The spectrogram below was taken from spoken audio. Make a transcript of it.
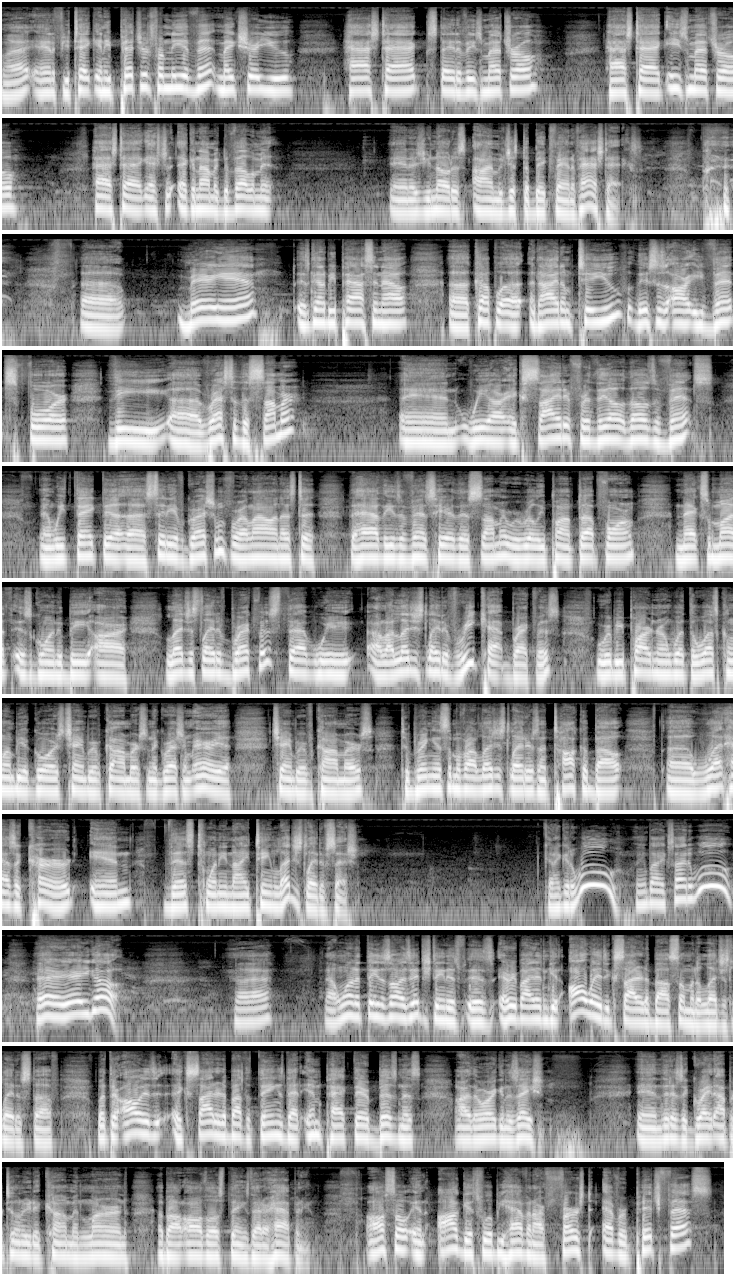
All right. And if you take any pictures from the event, make sure you hashtag State of East Metro, hashtag East Metro, hashtag economic development. And as you notice, I'm just a big fan of hashtags. uh, Marianne is going to be passing out a couple of an item to you. This is our events for the uh, rest of the summer, and we are excited for the, those events. And we thank the uh, city of Gresham for allowing us to, to have these events here this summer. We're really pumped up for them. Next month is going to be our legislative breakfast that we, our legislative recap breakfast. We'll be partnering with the West Columbia Gorge Chamber of Commerce and the Gresham Area Chamber of Commerce to bring in some of our legislators and talk about uh, what has occurred in this 2019 legislative session. Can I get a woo? Anybody excited? Woo! There, there you go. Uh, now, one of the things that's always interesting is, is everybody doesn't get always excited about some of the legislative stuff, but they're always excited about the things that impact their business or their organization. And that is a great opportunity to come and learn about all those things that are happening. Also, in August, we'll be having our first ever Pitch Fest.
